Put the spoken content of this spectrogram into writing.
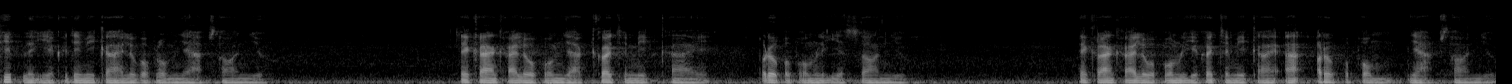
ทิพย์ละเอียดก็จะมีกายรูปภพหยาบซ่อนอยู่ ในกลางกายรูปภพหยาบก็จะมีกายรูปภพละเอียดซ่อนอยู่ ในกลางกายรูปภพละเอียดก็จะมีกายอรูปภพหยาบซ่อนอยู่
